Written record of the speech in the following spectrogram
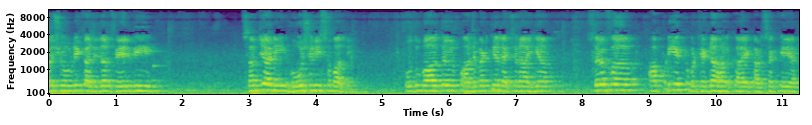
ਪਰ ਸ਼੍ਰੋਮਣੀ ਅਕਾਲੀ ਦਲ ਫੇਰ ਵੀ ਸਮਝਿਆ ਨਹੀਂ, ਹੋਸ਼ ਨਹੀਂ ਸੰਭਾਲੀ। ਉਸ ਤੋਂ ਬਾਅਦ ਪਾਰਲੀਮੈਂਟ ਦੀਆਂ ਇਲੈਕਸ਼ਨਾਂ ਆਈਆਂ। ਸਿਰਫ ਆਪਣੀ ਇੱਕ ਬਠਿੰਡਾ ਹਲਕਾ ਇਹ ਕੱਢ ਸਕੇ ਆ।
